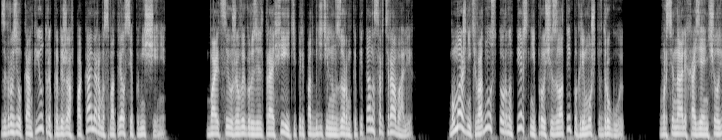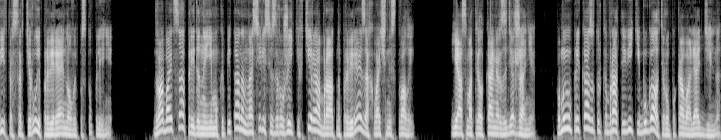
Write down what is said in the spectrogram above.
загрузил компьютер и, пробежав по камерам, осмотрел все помещения. Бойцы уже выгрузили трофеи и теперь под бдительным взором капитана сортировали их. Бумажники в одну сторону, перстни и прочие золотые погремушки в другую. В арсенале хозяйничал Виктор, сортируя и проверяя новые поступления. Два бойца, приданные ему капитаном, носились из оружейки в тир и обратно, проверяя захваченные стволы. Я осмотрел камер задержания. По моему приказу только брат и Вики и бухгалтер упаковали отдельно.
